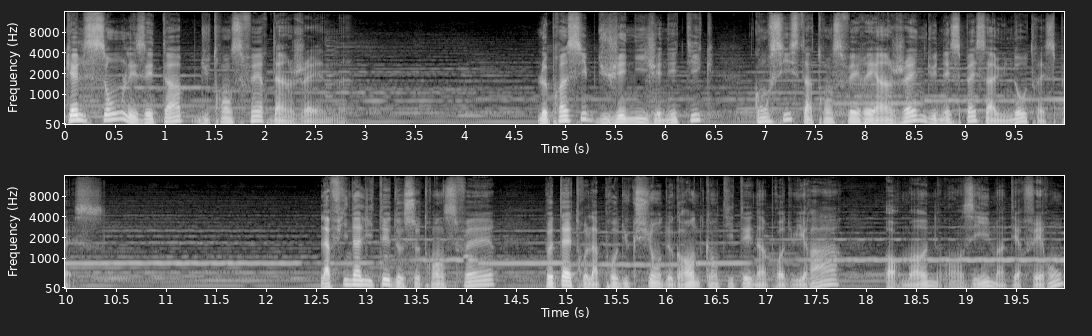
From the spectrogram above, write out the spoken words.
Quelles sont les étapes du transfert d'un gène? Le principe du génie génétique consiste à transférer un gène d'une espèce à une autre espèce. La finalité de ce transfert peut être la production de grandes quantités d'un produit rare, hormones, enzymes, interférons,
